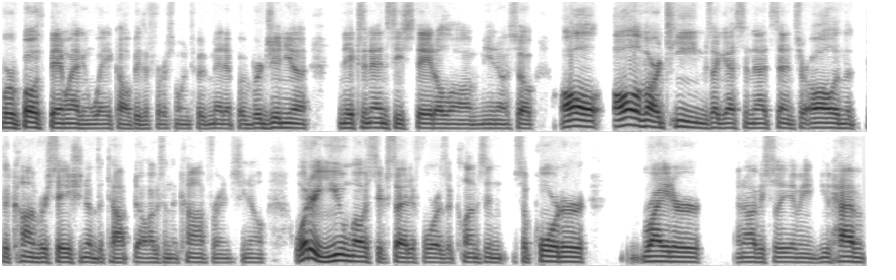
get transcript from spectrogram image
we're both bandwagon Wake. I'll be the first one to admit it, but Virginia, Nick's an NC State alum, you know, so all all of our teams, I guess, in that sense, are all in the, the conversation of the top dogs in the conference. You know, what are you most excited for as a Clemson supporter, writer, and obviously, I mean, you have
